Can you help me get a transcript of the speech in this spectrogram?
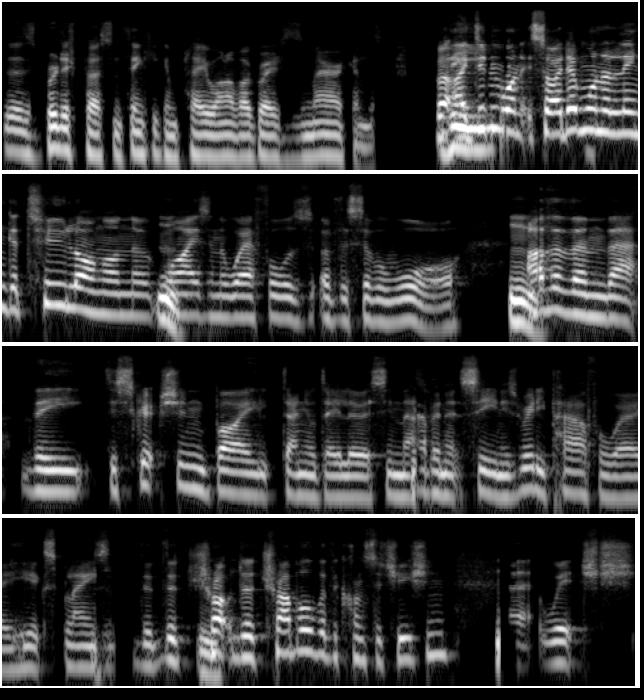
this British person think he can play one of our greatest Americans? But the... I didn't want, so I don't want to linger too long on the mm. whys and the wherefores of the Civil War. Mm. Other than that, the description by Daniel Day Lewis in that cabinet scene is really powerful, where he explains the the, tr- mm. the trouble with the Constitution, uh, which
